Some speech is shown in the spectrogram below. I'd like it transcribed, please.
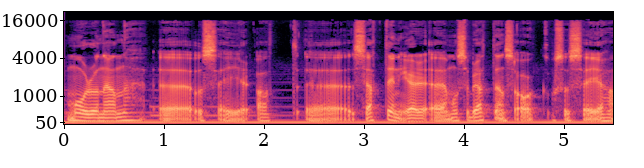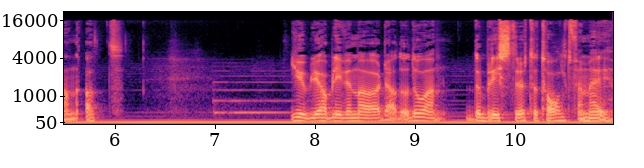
på morgonen eh, och säger att eh, sätt dig ner, eh, jag måste berätta en sak. Och så säger han att Julia har blivit mördad och då, då brister det totalt för mig.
